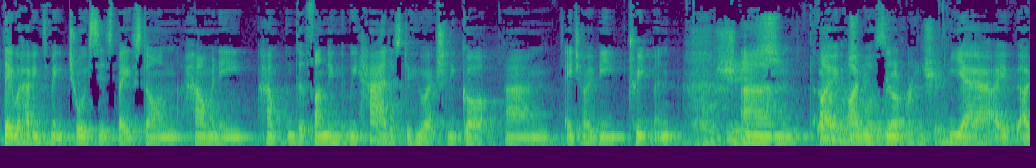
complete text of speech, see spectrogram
they were having to make choices based on how many, how the funding that we had as to who actually got um, HIV treatment. Oh, jeez. Um, I, I, wasn't. Yeah, I,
